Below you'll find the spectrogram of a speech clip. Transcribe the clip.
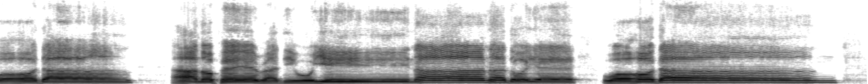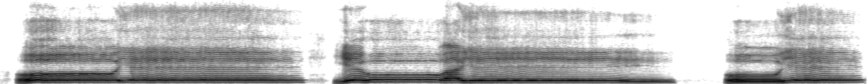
wodan. Anope radi oye nanadoye wodan oye. Yehuwaye oye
